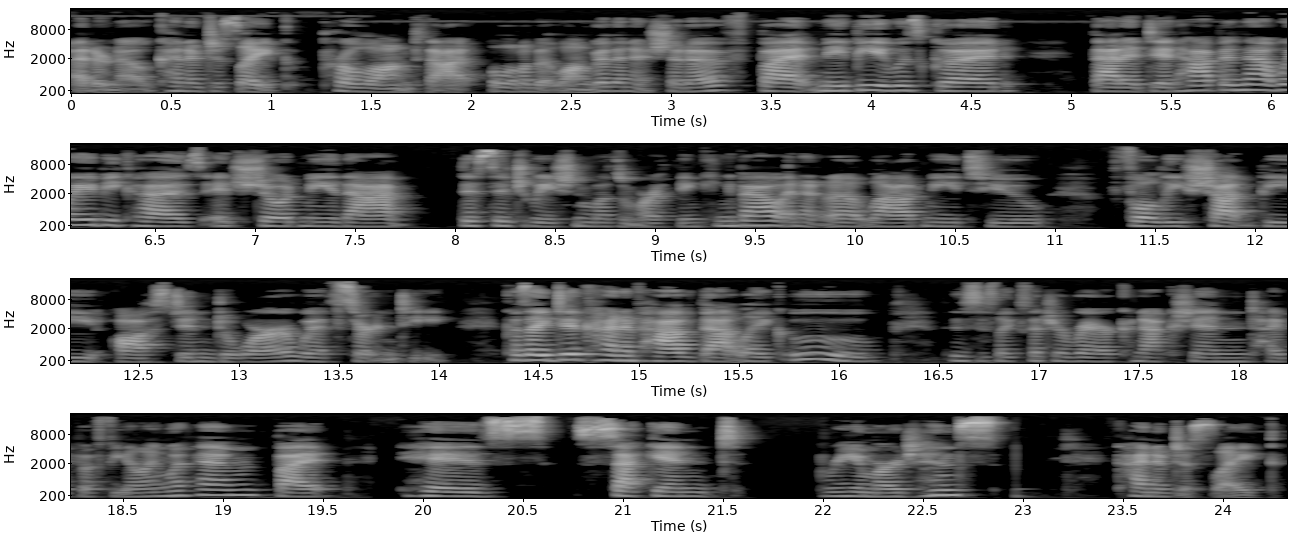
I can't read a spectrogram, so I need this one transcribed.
I don't know, kind of just like prolonged that a little bit longer than it should have. But maybe it was good that it did happen that way because it showed me that this situation wasn't worth thinking about and it allowed me to fully shut the Austin door with certainty because I did kind of have that like, ooh, this is like such a rare connection type of feeling with him. But his second reemergence kind of just like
